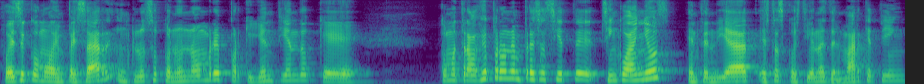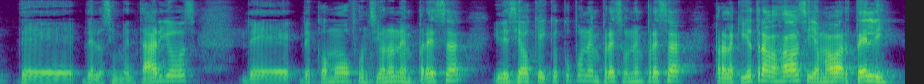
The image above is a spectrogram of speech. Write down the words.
fuese como empezar incluso con un nombre, porque yo entiendo que, como trabajé para una empresa siete, cinco años, entendía estas cuestiones del marketing, de, de los inventarios, de, de cómo funciona una empresa. Y decía, ok, ¿qué ocupa una empresa? Una empresa para la que yo trabajaba se llamaba Arteli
